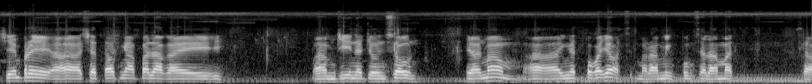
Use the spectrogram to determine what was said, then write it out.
Siyempre, ah, shoutout nga pala kay Ma'am Gina Johnson. Ayan ma'am, ah, ingat po kayo. Maraming pong salamat sa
